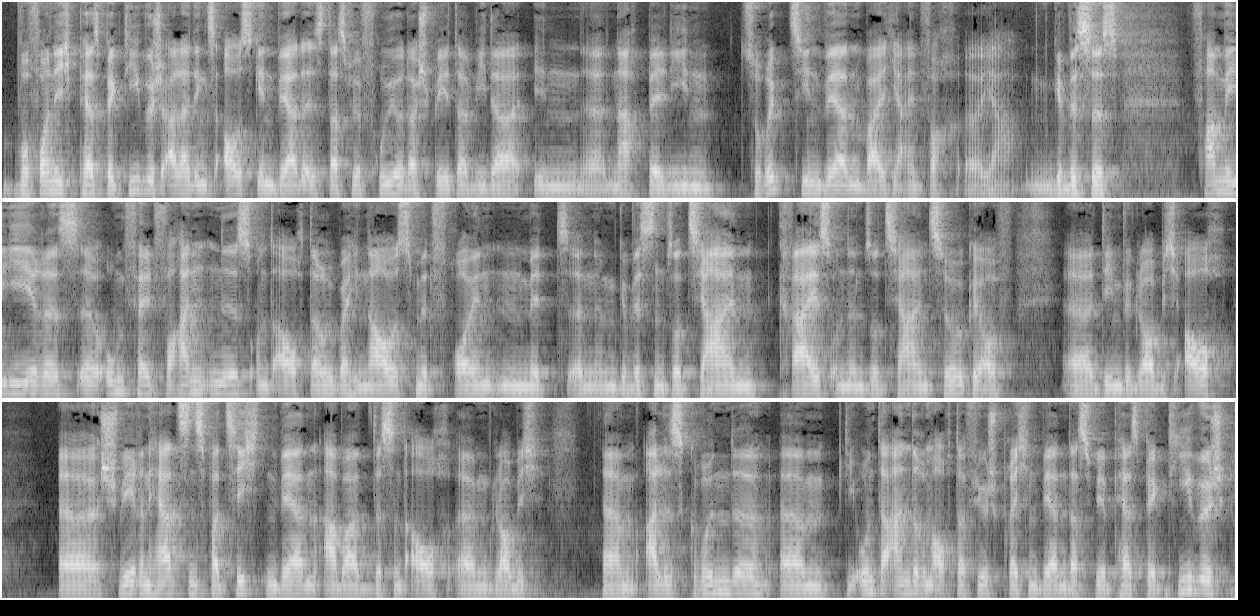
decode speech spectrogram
Wovon ich perspektivisch allerdings ausgehen werde, ist, dass wir früher oder später wieder in, äh, nach Berlin zurückziehen werden, weil hier einfach äh, ja, ein gewisses familiäres äh, Umfeld vorhanden ist und auch darüber hinaus mit Freunden, mit äh, einem gewissen sozialen Kreis und einem sozialen Zirkel, auf äh, den wir, glaube ich, auch äh, schweren Herzens verzichten werden. Aber das sind auch, ähm, glaube ich, ähm, alles Gründe, ähm, die unter anderem auch dafür sprechen werden, dass wir perspektivisch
